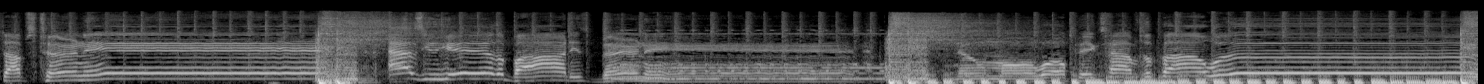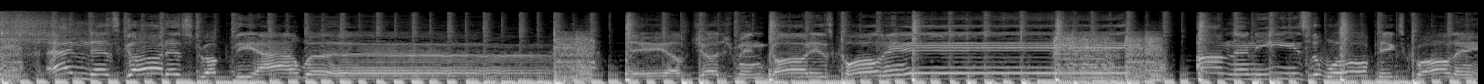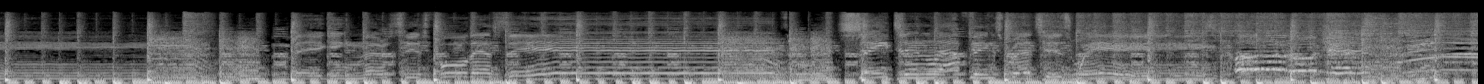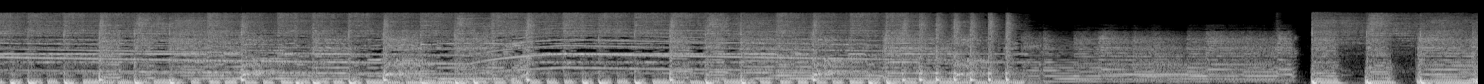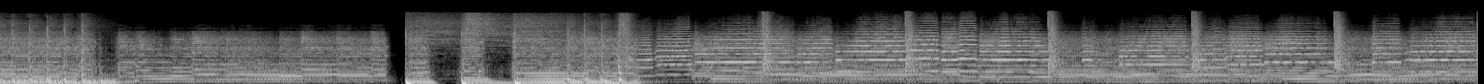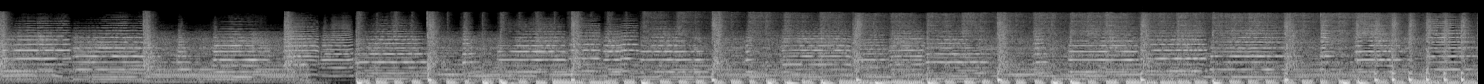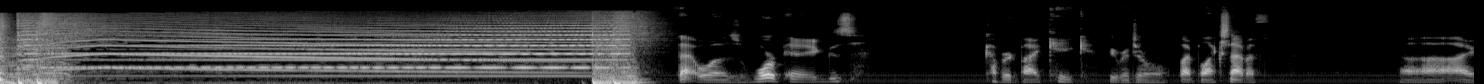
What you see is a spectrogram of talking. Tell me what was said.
Stops turning as you hear the bodies burning. No more war pigs have the power, Cake, the original by Black Sabbath. Uh, I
